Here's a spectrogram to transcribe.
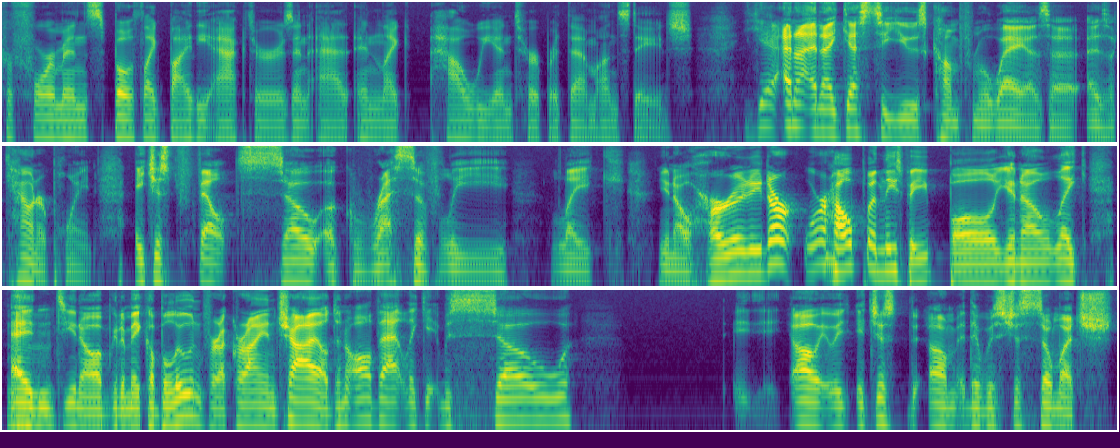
performance both like by the actors and at, and like how we interpret them on stage. Yeah, and I, and I guess to use "Come From Away" as a as a counterpoint, it just felt so aggressively like you know, hurry dirt, we're helping these people, you know, like, and you know, I'm gonna make a balloon for a crying child and all that. Like, it was so. oh, it, it just um, there was just so much.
